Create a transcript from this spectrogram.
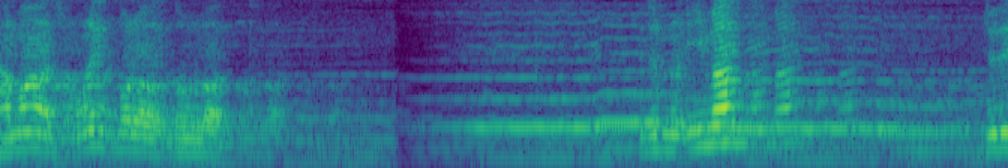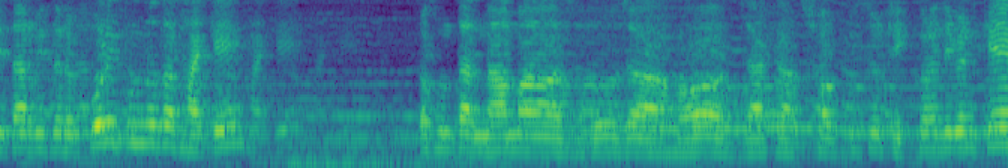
নামাজ অনেক বড় দৌলত। এজন্য ইমান যদি তার ভিতরে পরিপূর্ণতা থাকে, তখন তার নামাজ, রোজা, হজ জাকাত সবকিছু ঠিক করে দিবেন কে?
